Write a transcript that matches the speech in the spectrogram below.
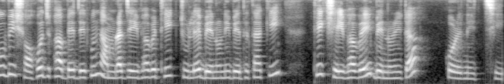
খুবই সহজভাবে দেখুন আমরা যেইভাবে ঠিক চুলে বেনুনি বেঁধে থাকি, ঠিক সেইভাবেই বেনুনিটা করে নিচ্ছি।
